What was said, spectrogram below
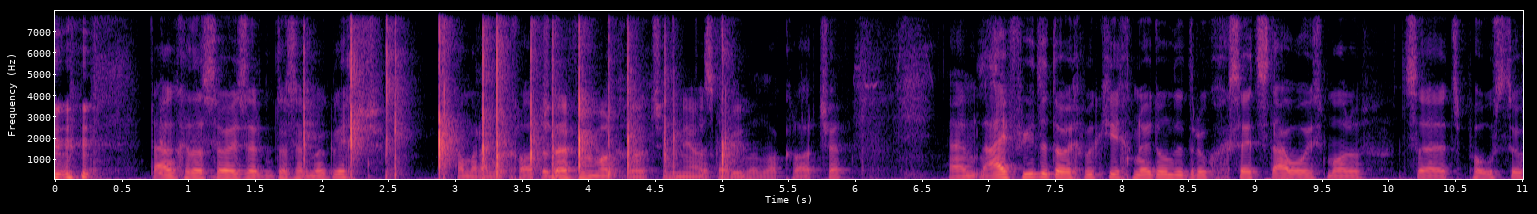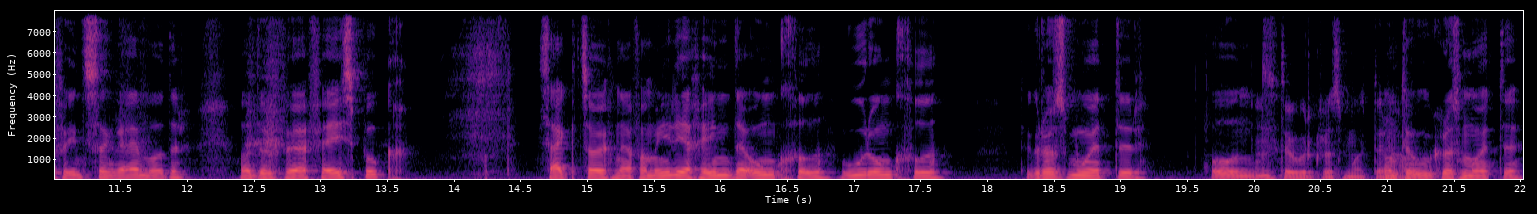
Danke, dass du uns das ermöglicht. Kann man auch mal Da klatschen. dürfen wir mal klatschen, habe ich Da das dürfen wir mal klatschen. Ähm, nein, fühlt euch wirklich nicht unter Druck gesetzt, auch uns mal zu, zu posten auf Instagram, oder? Oder auf äh, Facebook. Sagt es euch Familie, Kinder, Onkel, Uronkel, der Großmutter und, Und der Urgroßmutter. und der Urgroßmutter.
